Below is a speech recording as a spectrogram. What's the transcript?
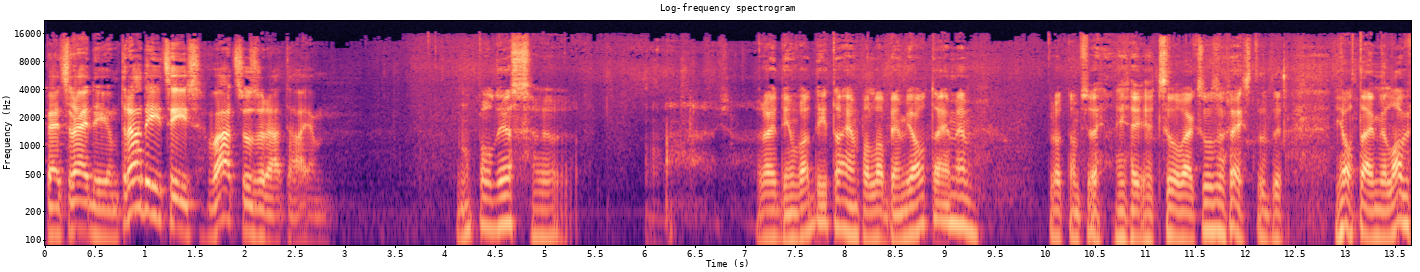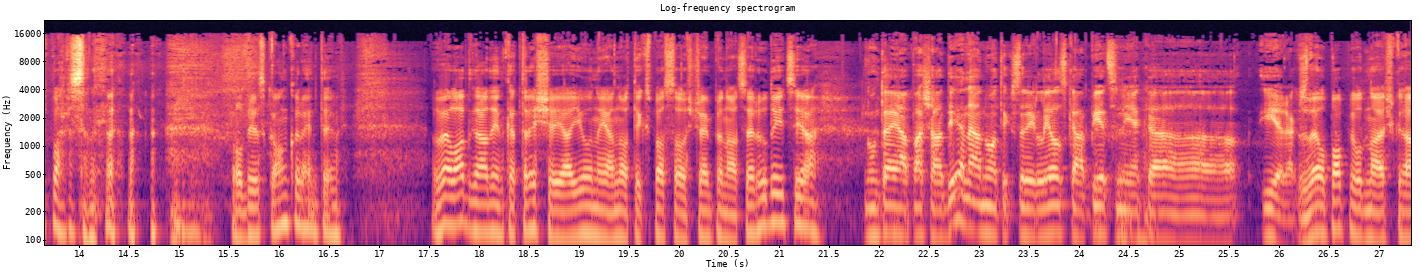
Pēc raidījuma tradīcijas vārds uzvarētājam. Nu, paldies eh, raidījuma vadītājiem par labiem jautājumiem. Protams, ja, ja, ja cilvēks uzvarēs, tad jautājumi ir labi pārsvarā. paldies konkurentiem. Vēl atgādinu, ka 3. jūnijā notiks pasaules čempionāts erudīcijā. Un tajā pašā dienā notiks arī lieliskā piecinieka ieraksts. Vēl papildināšu, ka,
